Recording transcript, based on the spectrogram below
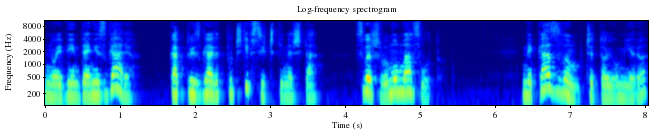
Но един ден изгаря, както изгарят почти всички неща. Свършва му маслото. Не казвам, че той умира,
